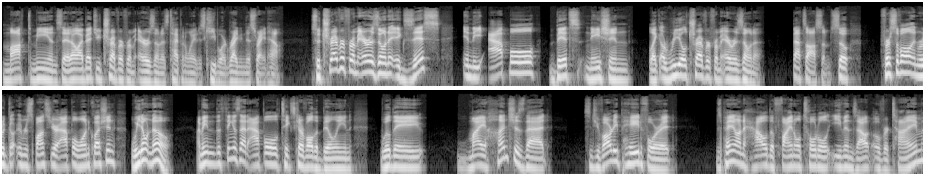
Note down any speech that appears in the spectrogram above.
mocked me and said, "Oh, I bet you Trevor from Arizona is typing away at his keyboard writing this right now." So Trevor from Arizona exists in the Apple Bitz Nation, like a real Trevor from Arizona. That's awesome. So first of all, in reg- in response to your Apple One question, we don't know. I mean, the thing is that Apple takes care of all the billing. Will they? My hunch is that since you've already paid for it, depending on how the final total evens out over time,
